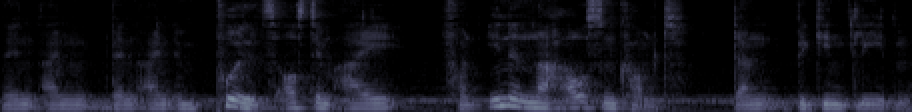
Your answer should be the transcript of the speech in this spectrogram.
Wenn, ein, wenn ein Impuls aus dem Ei von innen nach außen kommt, dann beginnt Leben.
